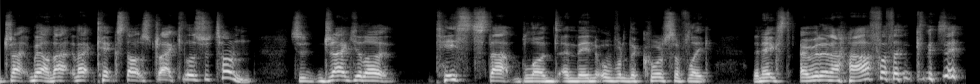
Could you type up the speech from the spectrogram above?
Dra- well, that, that kickstarts Dracula's return. So Dracula tastes that blood, and then over the course of like the next hour and a half, I think they say,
